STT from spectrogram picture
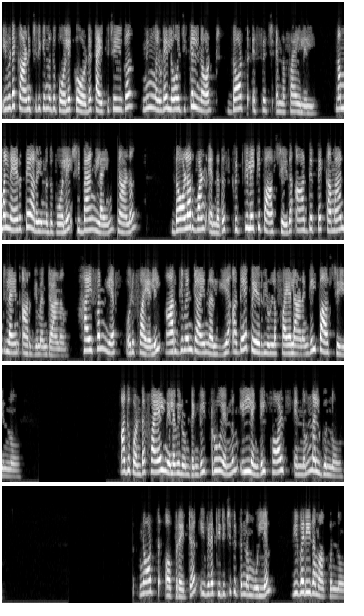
ഇവിടെ കാണിച്ചിരിക്കുന്നത് പോലെ കോഡ് ടൈപ്പ് ചെയ്യുക നിങ്ങളുടെ ലോജിക്കൽ നോട്ട് ഡോട്ട് sh എന്ന ഫയലിൽ. നമ്മൾ നേരത്തെ അറിയുന്നത് പോലെ ഷിബാങ് ലൈൻ ആണ്. ഡോളർ 1 എന്നത് സ്ക്രിപ്റ്റിലേക്ക് പാസ് ചെയ്ത ആദ്യത്തെ കമാൻഡ് ലൈൻ ആർഗ്യുമെന്റ് ആണ്. ഹൈഫൻ f ഒരു ഫയലിൽ ആർഗ്യുമെന്റ് ആയി നൽകിയ അതേ പേരിലുള്ള ഫയൽ ആണെങ്കിൽ പാസ് ചെയ്യുന്നു. അതുകൊണ്ട് ഫയൽ നിലവിലുണ്ടെങ്കിൽ ട്രൂ എന്നും ഇല്ലെങ്കിൽ ഫാൾസ് എന്നും നൽകുന്നു. നോട്ട് ഓപ്പറേറ്റർ ഇവിടെ തിരിച്ചു കിട്ടുന്ന മൂല്യം വിപരീതമാക്കുന്നു.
